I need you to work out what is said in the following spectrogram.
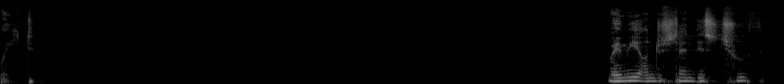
wait. When we understand this truth,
